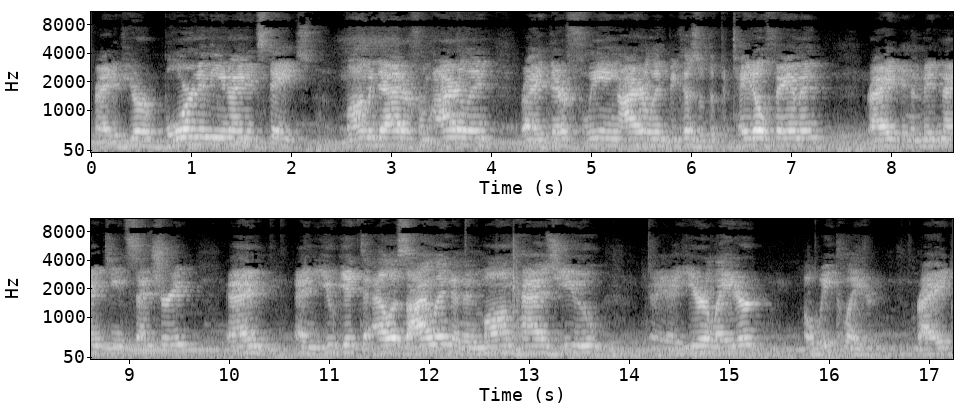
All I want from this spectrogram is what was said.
right? If you're born in the United States, mom and dad are from Ireland, right? They're fleeing Ireland because of the potato famine, right, in the mid 19th century, and and you get to Ellis Island, and then mom has you a year later, a week later, right?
